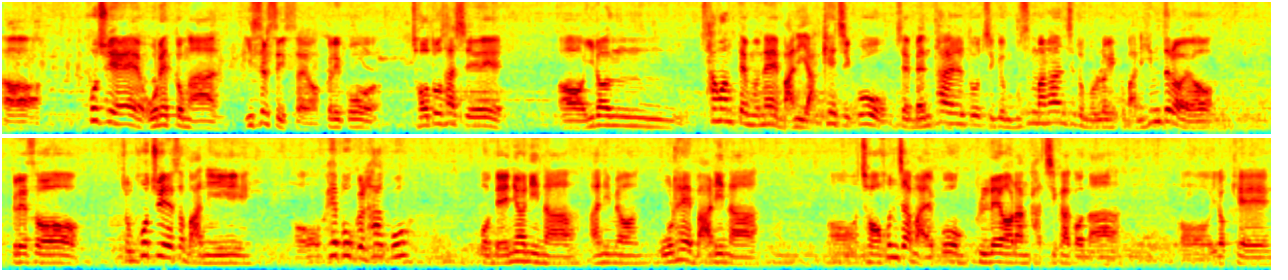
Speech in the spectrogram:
어, 호주에 오랫동안 있을 수 있어요. 그리고 저도 사실 어, 이런 상황 때문에 많이 약해지고 제 멘탈도 지금 무슨 말 하는지도 모르겠고 많이 힘들어요. 그래서 좀 호주에서 많이 어, 회복을 하고 뭐 내년이나 아니면 올해 말이나 어, 저 혼자 말고 블레어랑 같이 가거나 어, 이렇게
